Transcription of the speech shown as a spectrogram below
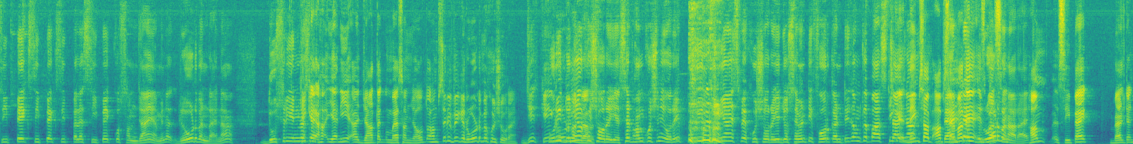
سی پیک سی پیک سی پہلے سی پیک کو سمجھائیں ہمیں نا۔ روڈ بن رہا ہے نا۔ دوسری ہاں، یعنی جہاں تک میں سمجھاؤں تو ہم صرف ایک روڈ میں خوش ہو رہے ہیں۔ جی پوری دنیا خوش ہو رہی ہے صرف ہم خوش نہیں ہو رہی پوری دنیا اس پہ خوش ہو رہی ہے جو سیونٹی فور کنٹریز ہیں ان کے پاس نیم صاحب آپ سہمت ہیں؟ اس روڈ بنا رہا ہے۔ ہم سی پیک بیلٹن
